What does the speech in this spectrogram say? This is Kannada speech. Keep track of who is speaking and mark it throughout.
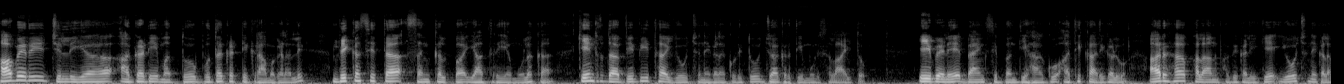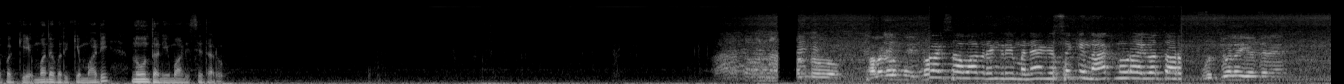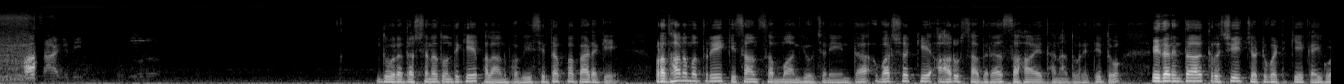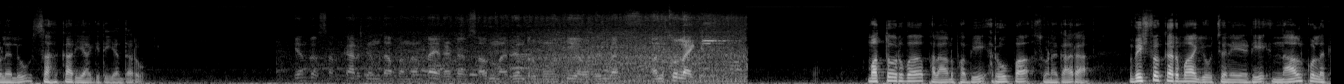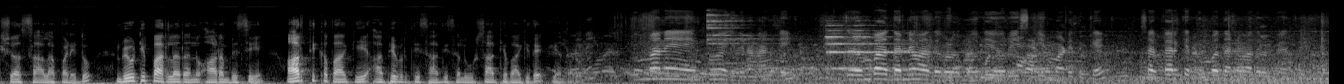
Speaker 1: ಹಾವೇರಿ ಜಿಲ್ಲೆಯ ಅಗಡಿ ಮತ್ತು ಬುದಗಟ್ಟಿ ಗ್ರಾಮಗಳಲ್ಲಿ ವಿಕಸಿತ ಸಂಕಲ್ಪ ಯಾತ್ರೆಯ ಮೂಲಕ ಕೇಂದ್ರದ ವಿವಿಧ ಯೋಜನೆಗಳ ಕುರಿತು ಜಾಗೃತಿ ಮೂಡಿಸಲಾಯಿತು. ಈ ವೇಳೆ ಬ್ಯಾಂಕ್ ಸಿಬ್ಬಂದಿ ಹಾಗೂ ಅಧಿಕಾರಿಗಳು ಅರ್ಹ ಫಲಾನುಭವಿಗಳಿಗೆ ಯೋಜನೆಗಳ ಬಗ್ಗೆ ಮನವರಿಕೆ ಮಾಡಿ ನೋಂದಣಿ ಮಾಡಿಸಿದರು.
Speaker 2: ಉಜ್ವಲ ಫಲಗಳನ್ನು
Speaker 1: ದೂರದರ್ಶನದೊಂದಿಗೆ ಫಲಾನುಭವಿ ಸಿದ್ದಪ್ಪ ಬ್ಯಾಡಗಿ ಪ್ರಧಾನಮಂತ್ರಿ ಕಿಸಾನ್ ಸಮ್ಮಾನ್ ಯೋಜನೆಯಿಂದ ವರ್ಷಕ್ಕೆ ಆರು ಸಾವಿರ ಸಹಾಯಧನ ದೊರೆತಿದ್ದು ಇದರಿಂದ ಕೃಷಿ ಚಟುವಟಿಕೆ ಕೈಗೊಳ್ಳಲು ಸಹಕಾರಿಯಾಗಿದೆ ಎಂದರು.
Speaker 3: ಕೇಂದ್ರ ಸರ್ಕಾರದಿಂದ ಬಂದಂಥ ಎರಡು ಸಾವಿರ ನರೇಂದ್ರ ಮೋದಿ ಅವರಿಂದ ಅನುಕೂಲ ಆಗಿದೆ.
Speaker 1: ಮತ್ತೋರ್ವ ಫಲಾನುಭವಿ ರೂಪಾ ಸುಣಗಾರ ವಿಶ್ವಕರ್ಮ ಯೋಜನೆಯಡಿ ನಾಲ್ಕು ಲಕ್ಷ ಸಾಲ ಪಡೆದು ಬ್ಯೂಟಿ ಪಾರ್ಲರ್ ಅನ್ನು ಆರಂಭಿಸಿ ಆರ್ಥಿಕವಾಗಿ ಅಭಿವೃದ್ಧಿ ಸಾಧಿಸಲು ಸಾಧ್ಯವಾಗಿದೆ ಎಂದರು.
Speaker 4: ತುಂಬಾನೇ ಇಂಪ್ರೂವ್ ಆಗಿದೆ ನನ್ನ ಅಂಗಡಿ. ಧನ್ಯವಾದಗಳು ಮೋದಿಯವರು ಈ ಸ್ಕೀಮ್ ಮಾಡಿದ್ದಕ್ಕೆ. ಸರ್ಕಾರಕ್ಕೆ ತುಂಬಾ ಧನ್ಯವಾದಗಳು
